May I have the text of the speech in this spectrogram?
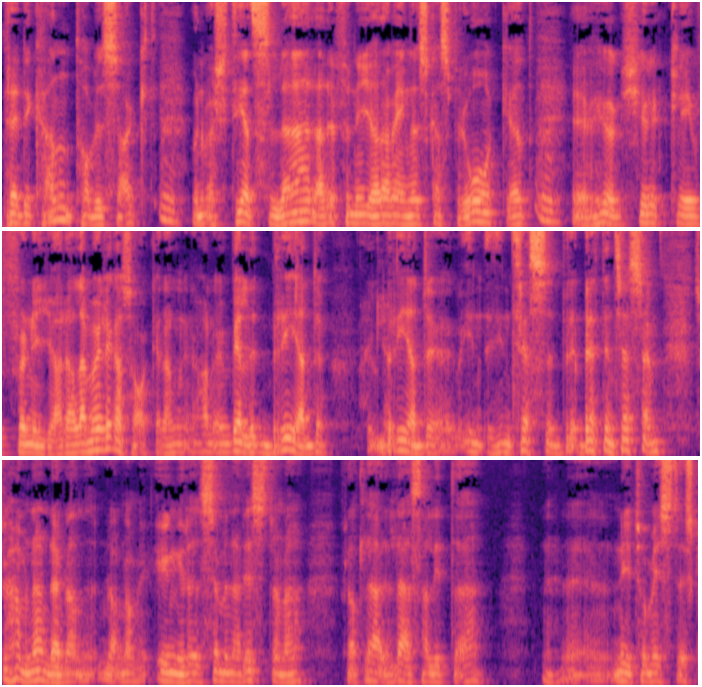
predikant har vi sagt, mm. universitetslärare, förnyare av engelska språket, mm. eh, högkyrklig förnyare, alla möjliga saker. Han, han är en väldigt bred bred eh, intresse, brett intresse så hamnar han där bland, bland de yngre seminaristerna för att lära, läsa lite eh, nytomistisk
